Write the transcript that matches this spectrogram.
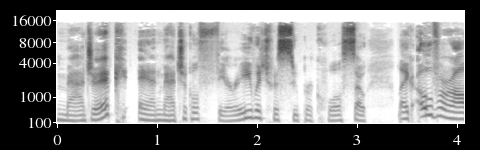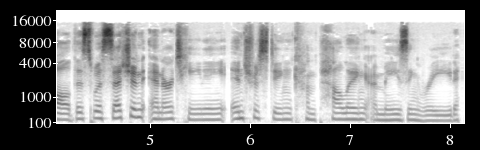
magic and magical theory, which was super cool. So, like, overall, this was such an entertaining, interesting, compelling, amazing read.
